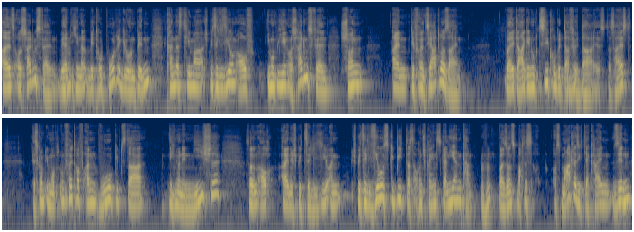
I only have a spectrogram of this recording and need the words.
als aus Scheidungsfällen. Während mhm. ich in einer Metropolregion bin, kann das Thema Spezialisierung auf Immobilien aus Scheidungsfällen schon ein Differenziator sein, weil da genug Zielgruppe dafür mhm. da ist. Das heißt, es kommt immer aufs Umfeld drauf an, wo gibt es da nicht nur eine Nische, sondern auch eine Spezialisierung, ein Spezialisierungsgebiet, das auch entsprechend skalieren kann. Mhm. Weil sonst macht es aus Maklersicht ja keinen Sinn,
